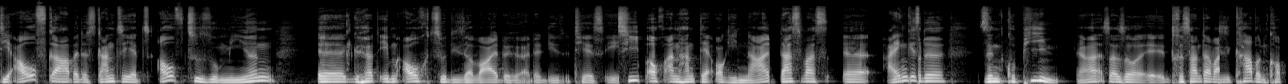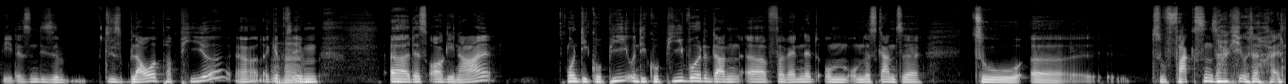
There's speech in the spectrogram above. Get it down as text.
die Aufgabe, das Ganze jetzt aufzusummieren, äh, gehört eben auch zu dieser Wahlbehörde, diese TSE. Sieb auch anhand der Original. Das, was äh, eingesetzt wurde, sind Kopien. Ja, ist also äh, interessanterweise die Carbon Copy. Das sind diese, dieses blaue Papier. Ja, da gibt es eben äh, das Original und die Kopie. Und die Kopie wurde dann äh, verwendet, um, um das Ganze zu, äh, zu faxen, sage ich, oder halt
